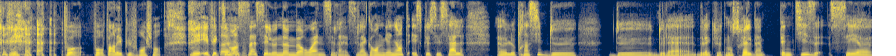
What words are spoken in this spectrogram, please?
pour, pour parler plus franchement. Mais effectivement, ça, c'est le number one, c'est la, la grande gagnante. Est-ce que c'est sale euh, Le principe de, de, de, la, de la culotte menstruelle, ben, Penties, c'est... Euh,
